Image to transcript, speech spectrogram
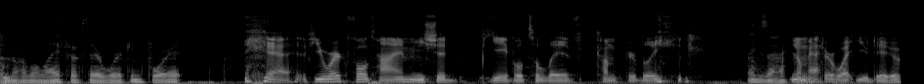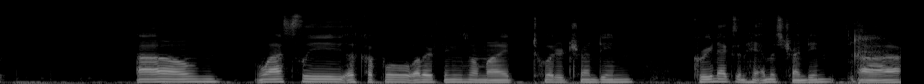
a normal life if they're working for it. Yeah, if you work full time, you should be able to live comfortably, Exactly. no matter what you do. Um, lastly, a couple other things on my Twitter trending. Green eggs and ham is trending. Uh,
